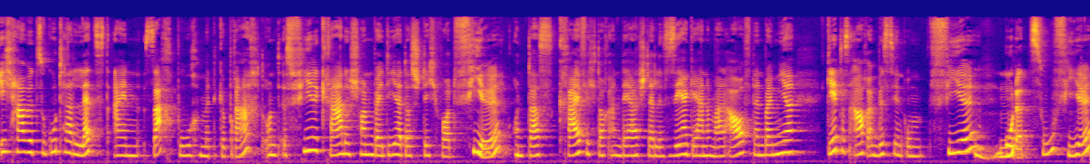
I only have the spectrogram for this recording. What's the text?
Ich habe zu guter Letzt ein Sachbuch mitgebracht und es fiel gerade schon bei dir das Stichwort viel und das greife ich doch an der Stelle sehr gerne mal auf, denn bei mir geht es auch ein bisschen um viel oder zu viel.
